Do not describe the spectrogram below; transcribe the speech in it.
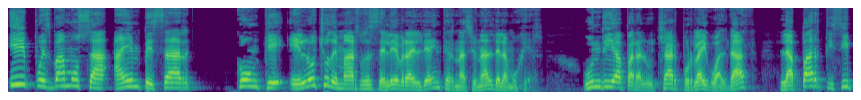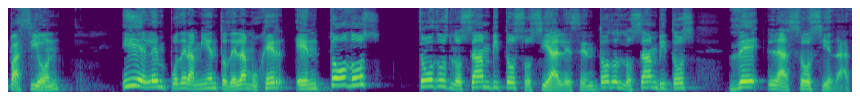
Y pues vamos a, empezar con que el 8 de marzo se celebra el Día Internacional de la Mujer, un día para luchar por la igualdad, la participación y el empoderamiento de la mujer en todos todos los ámbitos sociales, en todos los ámbitos de la sociedad.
